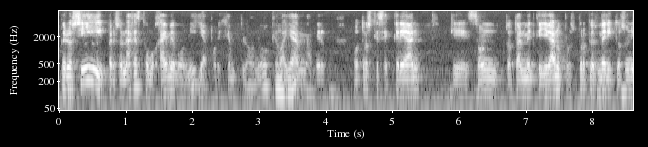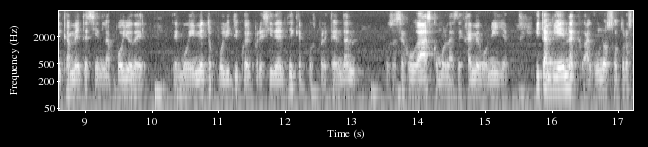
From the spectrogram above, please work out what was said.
pero sí personajes como Jaime Bonilla, por ejemplo, ¿no? Que vayan a ver otros que se crean que son totalmente, que llegaron por sus propios méritos únicamente sin el apoyo del movimiento político del presidente y que pues pretendan pues hacer jugadas como las de Jaime Bonilla. Y también algunos otros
